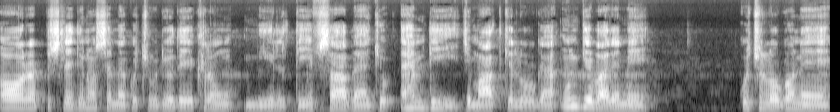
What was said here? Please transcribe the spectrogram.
और पिछले दिनों से मैं कुछ वीडियो देख रहा हूँ। मीर लतीफ़ साहब हैं, जो अहमदी जमात के लोग हैं। उनके बारे में कुछ लोगों ने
